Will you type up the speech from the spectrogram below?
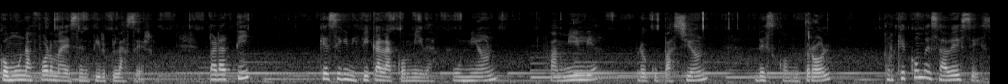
como una forma de sentir placer. Para ti, ¿qué significa la comida? ¿Unión? ¿Familia? ¿Preocupación? ¿Descontrol? ¿Por qué comes a veces?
